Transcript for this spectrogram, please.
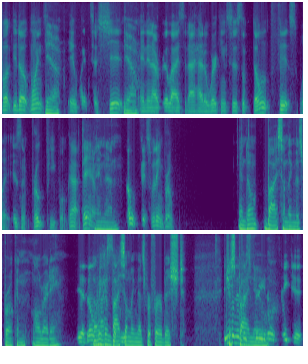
fucked it up once. Yeah. It went to shit. Yeah. And then I realized that I had a working system. Don't fix what isn't broke, people. God damn. Amen. Don't fix what ain't broke. And don't buy something that's broken already. Yeah, don't, Don't, buy even buy something- something that's refurbished. Even Just buy it's free, new. don't take it.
